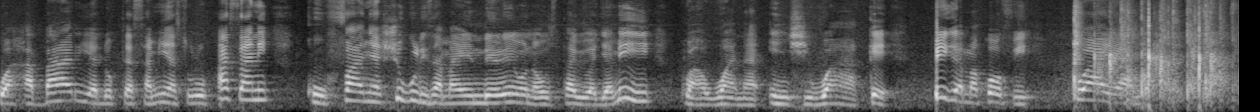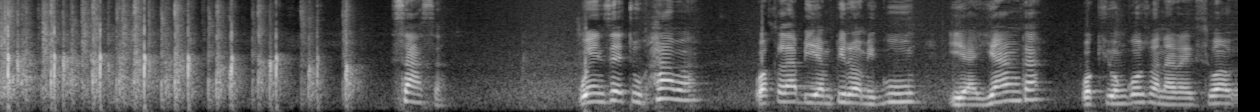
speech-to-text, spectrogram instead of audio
kwa habari ya Dr. Samia Suluhu Hassan kufanya shughuli za maendeleo na ustawi wa jamii kwa wananchi wake. Piga makofi kwa kwaya. Sasa wenzetu hawa wa klabu ya mpira wa miguu ya Yanga wakiongozwa na rais wao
